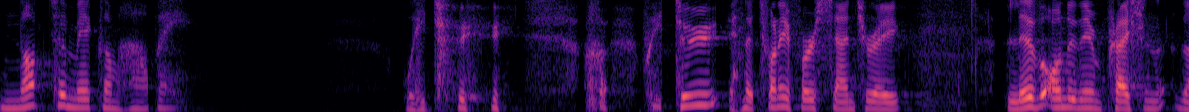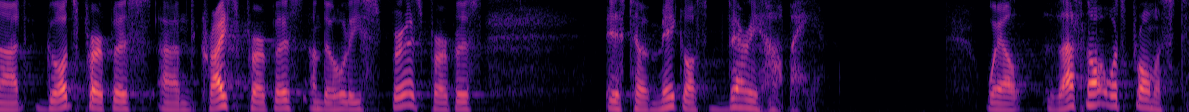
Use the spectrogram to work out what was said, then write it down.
not to make them happy. We do we do in the 21st century live under the impression that God's purpose and Christ's purpose and the Holy Spirit's purpose is to make us very happy. Well, that's not what's promised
